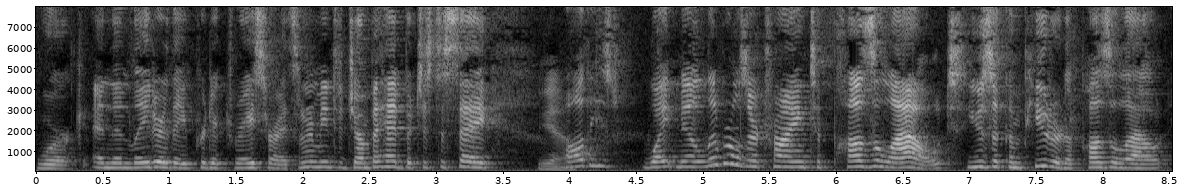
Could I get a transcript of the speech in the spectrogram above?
work, and then later they predict race rights. I don't mean to jump ahead, but just to say, Yeah. all these white male liberals are trying to puzzle out, use a computer to puzzle out,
